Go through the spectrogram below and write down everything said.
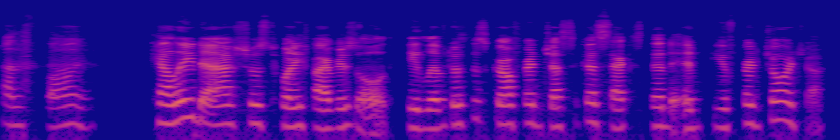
sounds fun. Kelly Nash was 25 years old. He lived with his girlfriend Jessica Sexton in Buford, Georgia.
